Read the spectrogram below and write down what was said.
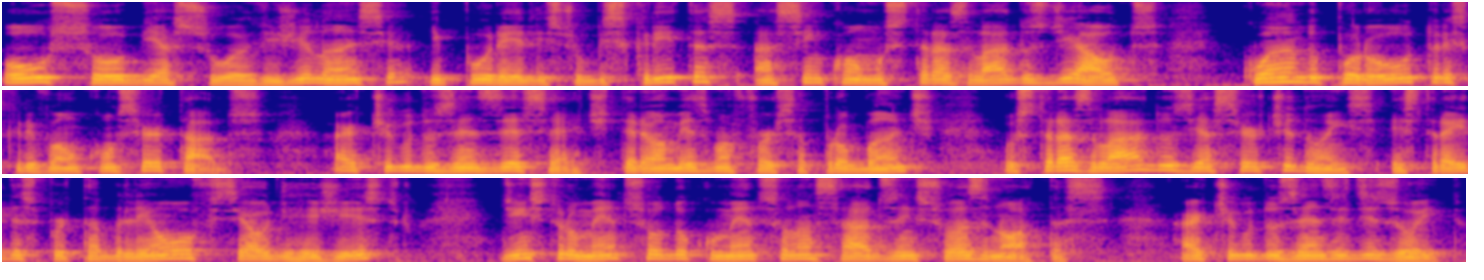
ou sob a sua vigilância e por ele subscritas, assim como os traslados de autos, quando por outro escrivão consertados. Artigo 217. Terão a mesma força probante os traslados e as certidões, extraídas por tabelião oficial de registro, de instrumentos ou documentos lançados em suas notas. Artigo 218.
